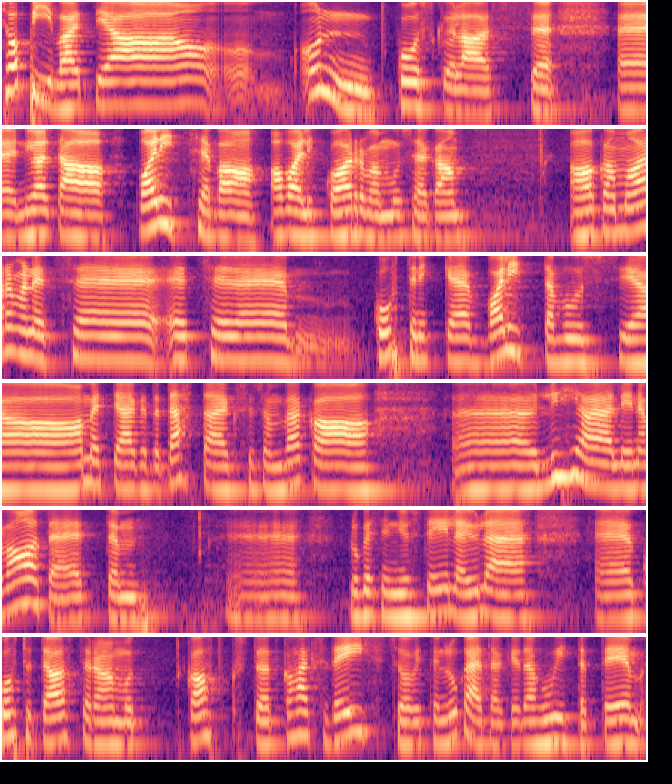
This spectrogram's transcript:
sobivad ja on kooskõlas nii-öelda valitseva avaliku arvamusega. aga ma arvan, et see, et see kohtunike valitavus ja ametiaegade tähtaegsus on väga äh, lühiajaline vaade, et äh, lugesin just eile üle äh, kohtute aastaraamut kaks tuhat kaheksateist, soovitan lugeda, keda huvitab teema,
